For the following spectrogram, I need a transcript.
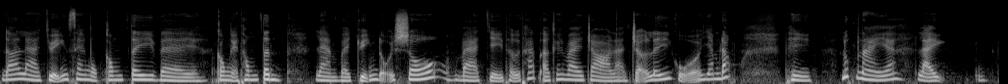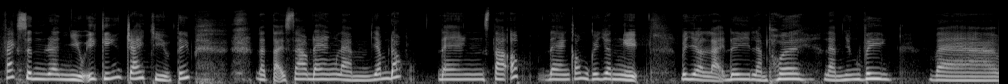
đó là chuyển sang một công ty về công nghệ thông tin làm về chuyển đổi số. Và chị thử thách ở cái vai trò là trợ lý của giám đốc. Thì lúc này á lại phát sinh ra nhiều ý kiến trái chiều tiếp là tại sao đang làm giám đốc, đang start up, đang có một cái doanh nghiệp, bây giờ lại đi làm thuê, làm nhân viên và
